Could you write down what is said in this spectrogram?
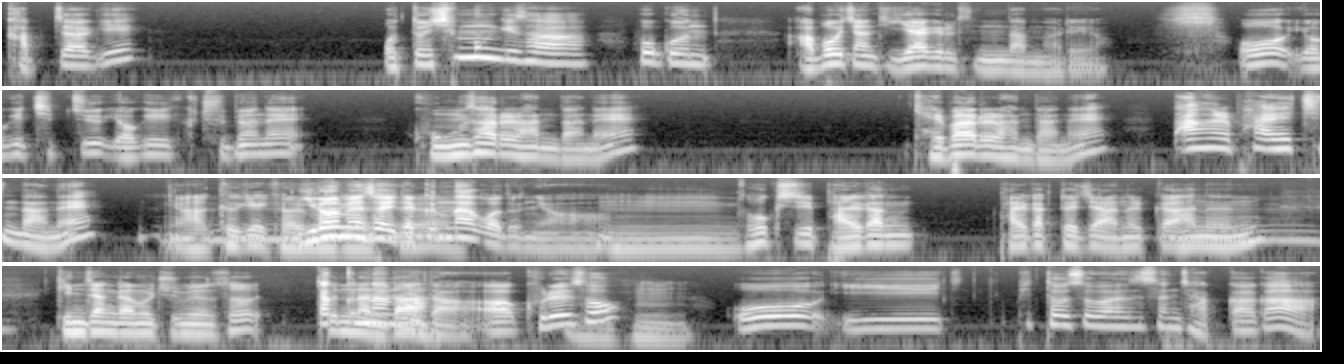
갑자기 어떤 신문 기사 혹은 아버지한테 이야기를 듣는단 말이에요. 어 여기 집주 여기 주변에 공사를 한다네. 개발을 한다네. 땅을 파헤친다네. 아 그게 음. 결. 이러면서 이제 끝나거든요. 음, 혹시 발각 발각되지 않을까 하는 음. 긴장감을 주면서 딱 끝난다. 끝납니다. 아 그래서 음. 오이 피터 스완슨 작가가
